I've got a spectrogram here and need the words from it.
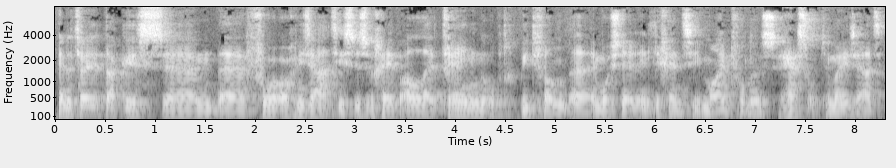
En de tweede tak is uh, voor organisaties. Dus we geven allerlei trainingen op het gebied van emotionele intelligentie, mindfulness, hersenoptimalisatie.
